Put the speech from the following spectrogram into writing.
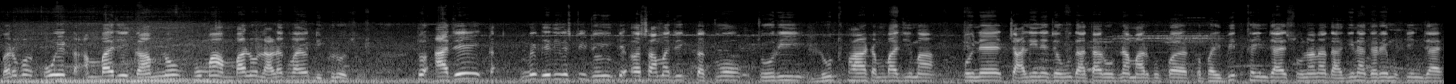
બરાબર? હું એક અંબાજી ગામનો, હું માં અંબાનો લાડકવાયો દીકરો છું. તો આજે મેં બે દિવસથી જોયું કે અસામાજિક તત્વો, ચોરી, લૂંટફાટ અંબાજીમાં, કોઈને ચાલીને જવું દાતા રોડના માર્ગ ઉપર ભયભીત થઈને જાય, સોનાના દાગીના ઘરે મૂકીને જાય,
